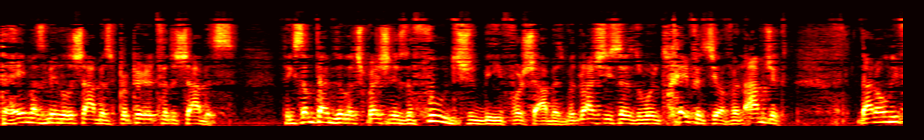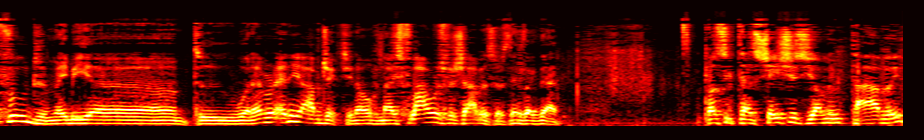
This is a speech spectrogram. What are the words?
prepare it for the Shabbos. Think sometimes the expression is the food should be for Shabbos, but Rashi says the word chayfetz yof, an object, not only food, maybe uh, to whatever, any object, you know, nice flowers for Shabbos or things like that. Pasuk tas sheishis yomim ta'avid,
